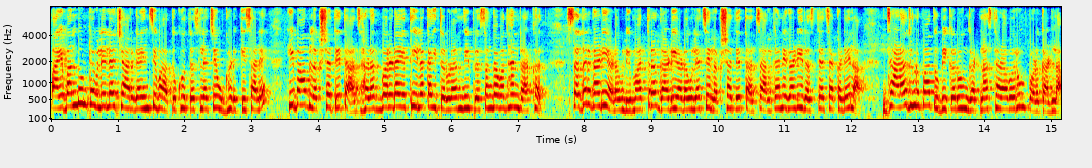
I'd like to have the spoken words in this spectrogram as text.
पाय बांधून ठेवलेल्या चार गायींची वाहतूक होत असल्याचे उघडकीस आले. ही बाब लक्षात येताच हळदबर्डा येथील काही तरुणांनी प्रसंगावधान राखत सदर गाडी अडवली. मात्र गाडी अडवल्याचे लक्षात येताच चालकाने गाडी रस्त्याच्या कडेला झाडाझुडपात उभी करून घटनास्थळावरून पळ काढला.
